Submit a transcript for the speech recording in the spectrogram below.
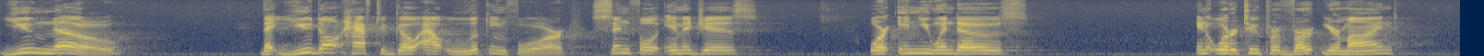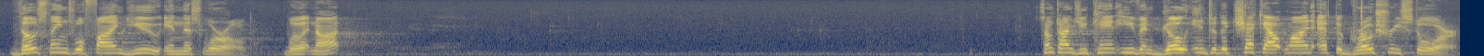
You know that you don't have to go out looking for sinful images or innuendos in order to pervert your mind. those things will find you in this world, will it not? Sometimes you can't even go into the checkout line at the grocery store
